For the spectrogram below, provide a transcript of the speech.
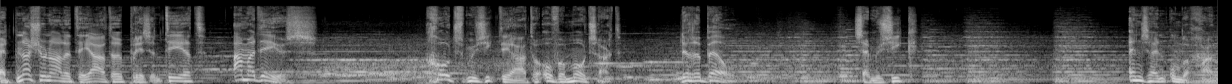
Het Nationale Theater presenteert Amadeus. Groots muziektheater over Mozart. De rebel. Zijn muziek. En zijn ondergang.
